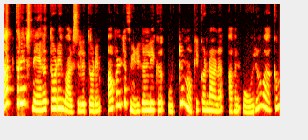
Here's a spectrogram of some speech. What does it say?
അത്രയും സ്നേഹത്തോടെയും വാത്സല്യത്തോടെയും അവളുടെ മിഴികളിലേക്ക് ഉറ്റുനോക്കിക്കൊണ്ടാണ് അവൻ ഓരോ വാക്കും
